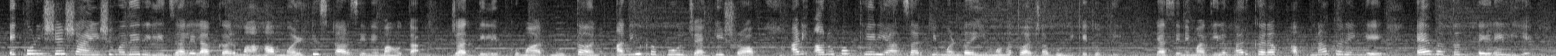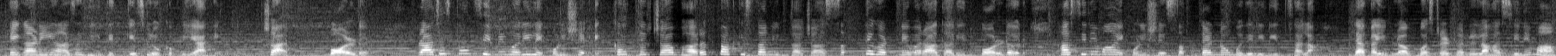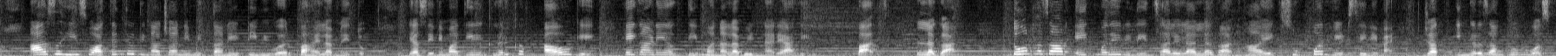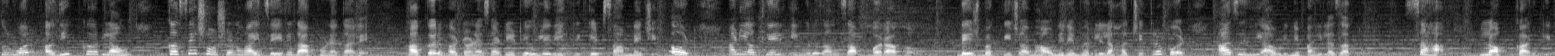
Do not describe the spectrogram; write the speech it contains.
एकोणीसशे शहाऐंशी मध्ये रिलीज झालेला कर्मा हा मल्टी स्टार सिनेमा होता ज्यात दिलीप कुमार नूतन अनिल कपूर जॅकी श्रॉफ आणि अनुपम खेर यांसारखी मंडळी महत्त्वाच्या भूमिकेत होती. या सिनेमातील हर करम अपना करेंगे ए वतन तेरे लिए. हे गाणे आजही तितकेच लोकप्रिय आहे. चार बॉर्डर. राजस्थान सीमेवरील एकोणीसशे एकाहत्तरच्या भारत पाकिस्तान युद्धाच्या सत्य घटनेवर आधारित बॉर्डर हा सिनेमा एकोणीसशे सत्त्याण्णवमध्ये रिलीज झाला. त्या काही ब्लॉकबस्टर ठरलेला हा सिनेमा आजही स्वातंत्र्य दिनाच्या निमित्ताने टीव्हीवर पाहायला मिळतो. या सिनेमातील घर कप आओगे हे गाणे अगदी मनाला भिडणारे आहे. पाच लगान. दोन हजार एक मध्ये रिलीज झालेला लगान हा एक सुपरहिट सिनेमा आहे ज्यात इंग्रजांकडून वस्तूंवर अधिक कर लावून कसे शोषण व्हायचे ते दाखवण्यात आले. हा कर हटवण्यासाठी ठेवलेली क्रिकेट सामन्याची अट आणि अखेर इंग्रजांचा पराभव. देशभक्तीच्या भावनेने भरलेला हा चित्रपट आजही आवडीने पाहिला जातो. सहा लॉक कारगिल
